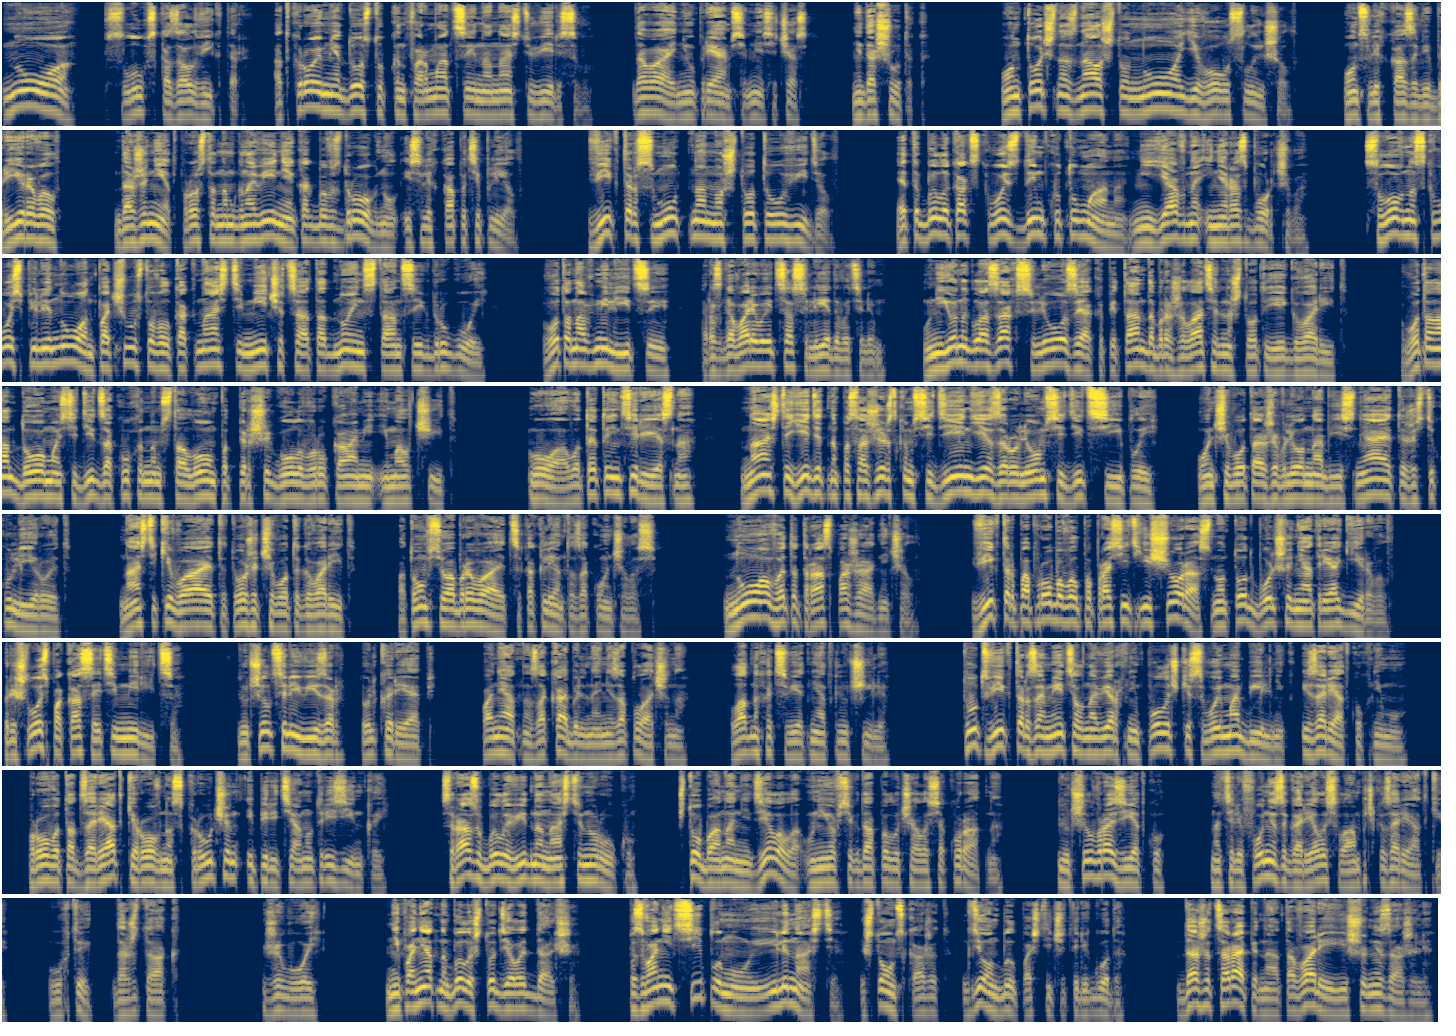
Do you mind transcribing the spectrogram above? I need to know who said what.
Speaker 1: «Ну, — вслух сказал Виктор, — открой мне доступ к информации на Настю Вересову. Давай, не упрямься, мне сейчас не до шуток». Он точно знал, что Ноа его услышал. Он слегка завибрировал. Даже нет, просто на мгновение как бы вздрогнул и слегка потеплел. Виктор смутно, но что-то увидел. Это было как сквозь дымку тумана, неявно и неразборчиво. Словно сквозь пелену он почувствовал, как Настя мечется от одной инстанции к другой. Вот она в милиции, разговаривает со следователем. У нее на глазах слезы, а капитан доброжелательно что-то ей говорит. Вот она дома, сидит за кухонным столом, подперши голову руками и молчит. О, а вот это интересно. Настя едет на пассажирском сиденье, за рулем сидит Сиплый. Он чего-то оживленно объясняет и жестикулирует. Настя кивает и тоже чего-то говорит. Потом все обрывается, как лента закончилась. Но в этот раз пожадничал. Виктор попробовал попросить еще раз, но тот больше не отреагировал. Пришлось пока с этим мириться. Включил телевизор, только рябь. Понятно, за кабельное не заплачено. Ладно, хоть свет не отключили. Тут Виктор заметил на верхней полочке свой мобильник и зарядку к нему. Провод от зарядки ровно скручен и перетянут резинкой. Сразу было видно Настину руку. Что бы она ни делала, у нее всегда получалось аккуратно. Включил в розетку. На телефоне загорелась лампочка зарядки. Ух ты, даже так. Живой. Непонятно было, что делать дальше. Позвонить Сиплому или Насте? И что он скажет? Где он был почти четыре года? Даже царапины от аварии еще не зажили.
